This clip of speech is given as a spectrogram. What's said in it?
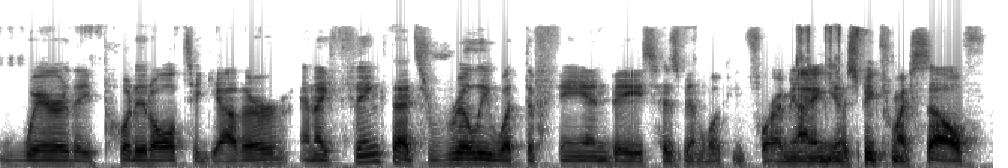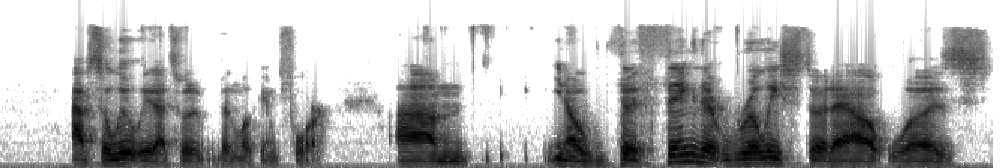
where they put it all together, and I think that's really what the fan base has been looking for. I mean, I you know speak for myself, absolutely, that's what I've been looking for. Um, you know, the thing that really stood out was,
